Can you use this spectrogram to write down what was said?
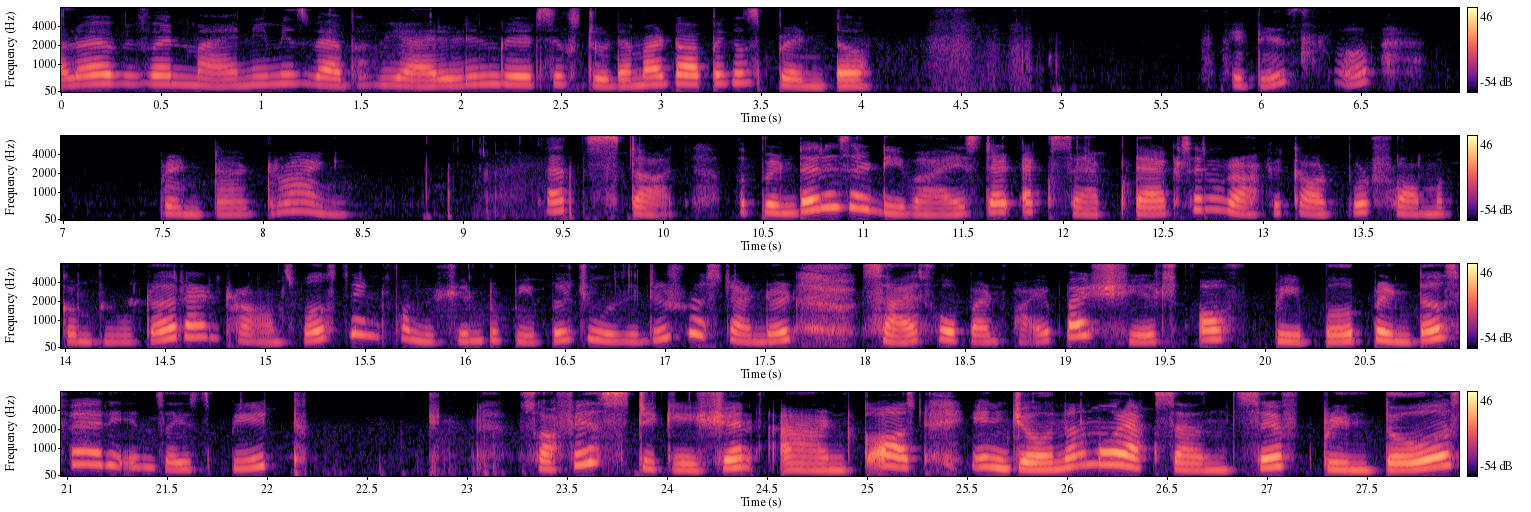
Hello everyone, my name is Vaibhavi. I read in grade 6 today. My topic is printer. It is a printer drawing. Let's start. A printer is a device that accepts text and graphic output from a computer and transfers the information to paper choosing to standard size 4.5 by sheets of paper. Printers vary in size, speed, sophistication, and cost. In general, more expensive printers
